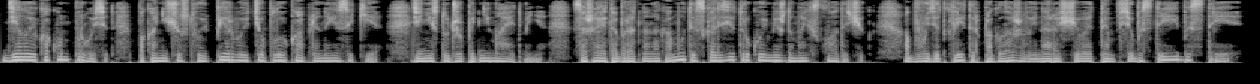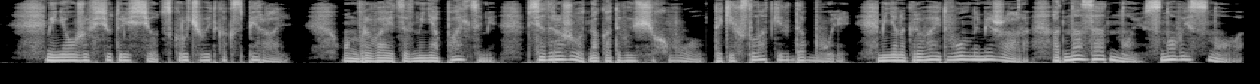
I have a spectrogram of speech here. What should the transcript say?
Делаю, как он просит, пока не чувствую первую теплую каплю на языке. Денис тут же поднимает меня, сажает обратно на комод и скользит рукой между моих складочек. Обводит клитор, поглаживая и наращивая темп все быстрее и быстрее. Меня уже всю трясет, скручивает как спираль. Он врывается в меня пальцами, вся дрожу от накатывающих волн, таких сладких до боли. Меня накрывает волнами жара, одна за одной, снова и снова.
